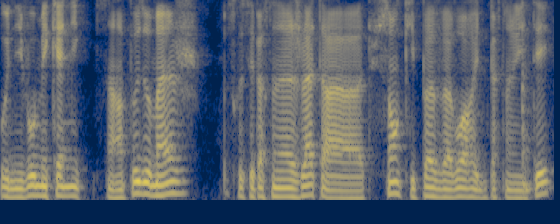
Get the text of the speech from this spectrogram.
au niveau mécanique. C'est un peu dommage, parce que ces personnages-là, tu sens qu'ils peuvent avoir une personnalité,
